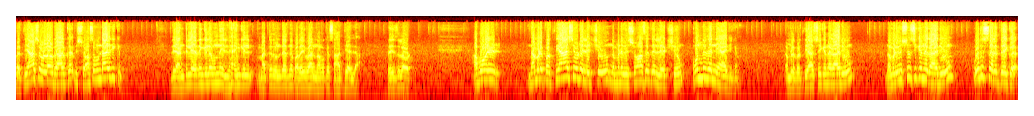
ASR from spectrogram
പ്രത്യാശമുള്ള ഒരാൾക്ക് വിശ്വാസം ഉണ്ടായിരിക്കും. ഇത് രണ്ടിലേതെങ്കിലും ഒന്ന് ഇല്ലെങ്കിൽ മറ്റതുണ്ടെന്ന് പറയുവാൻ നമുക്ക് സാധ്യമല്ല. പ്രൈസ് ലോട്ട് അപ്പോൾ നമ്മുടെ പ്രത്യാശയുടെ ലക്ഷ്യവും നമ്മുടെ വിശ്വാസത്തിന്റെ ലക്ഷ്യവും ഒന്ന് തന്നെ ആയിരിക്കണം നമ്മൾ പ്രത്യാശിക്കുന്ന കാര്യവും നമ്മൾ വിശ്വസിക്കുന്ന കാര്യവും ഒരു സ്ഥലത്തേക്ക്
